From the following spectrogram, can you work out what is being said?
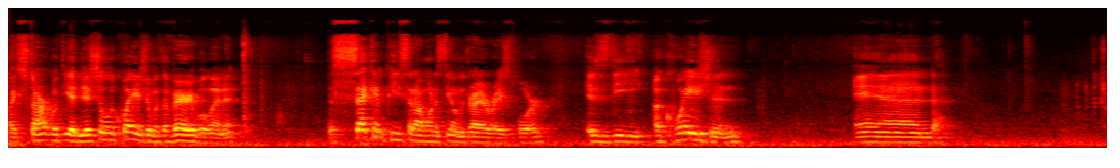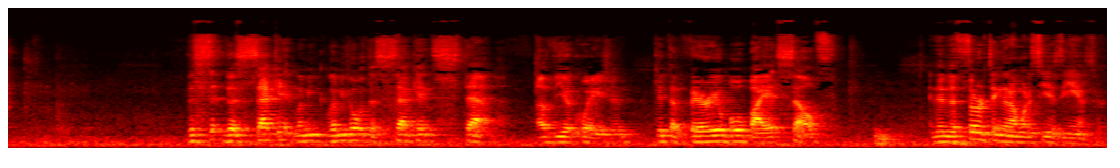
like start with the initial equation with a variable in it. The second piece that I want to see on the dry erase board is the equation and the, the second, let me, let me go with the second step of the equation, get the variable by itself. And then the third thing that I want to see is the answer.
